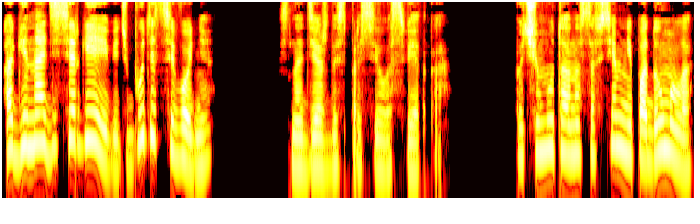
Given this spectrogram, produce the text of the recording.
а Геннадий Сергеевич будет сегодня?» С надеждой спросила Светка. Почему-то она совсем не подумала,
